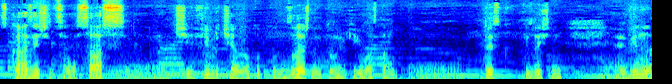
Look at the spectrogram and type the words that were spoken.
SCSI, чи це SAS, е, чи Fiber Channel, тобто незалежно від того, який у вас там е, диск фізичний, він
